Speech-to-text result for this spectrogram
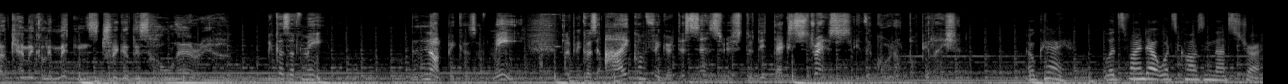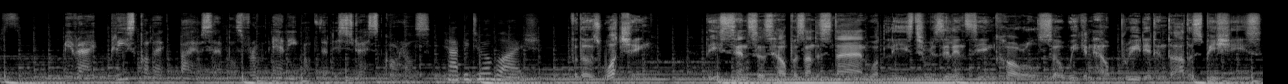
Biochemical emittance triggered this whole area? Because of me. Not because of me, but because I configured the sensors to detect stress in the coral population. Okay, let's find out what's causing that stress. Mirai, please collect biosamples from any of the distressed corals. Happy to oblige. For those watching, these sensors help us understand what leads to resiliency in coral so we can help breed it into other species.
